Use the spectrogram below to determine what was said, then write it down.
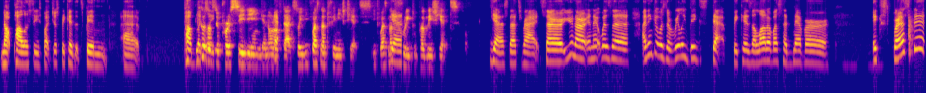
not policies, but just because it's been uh, publicly because of the proceeding and all yeah. of that. So it was not finished yet. It was not yeah. free to publish yet. Yes, that's right. So, you know, and it was a, I think it was a really big step because a lot of us had never expressed it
